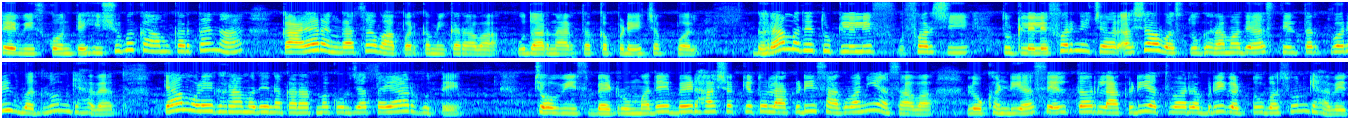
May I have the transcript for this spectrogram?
तेवीस कोणतेही शुभ काम करताना काळ्या रंगाचा वापर कमी करावा. उदाहरणार्थ कपडे चप्पल. घरामध्ये तुटलेली फरशी तुटलेले फर्निचर अशा वस्तू घरामध्ये असतील तर त्वरित बदलून घ्याव्यात. त्यामुळे घरामध्ये नकारात्मक ऊर्जा तयार होते. चोवीस बेडरूममध्ये बेड हा शक्यतो लाकडी सागवानी असावा. लोखंडी असेल तर लाकडी अथवा रबरी गट्टू बसून घ्यावेत.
